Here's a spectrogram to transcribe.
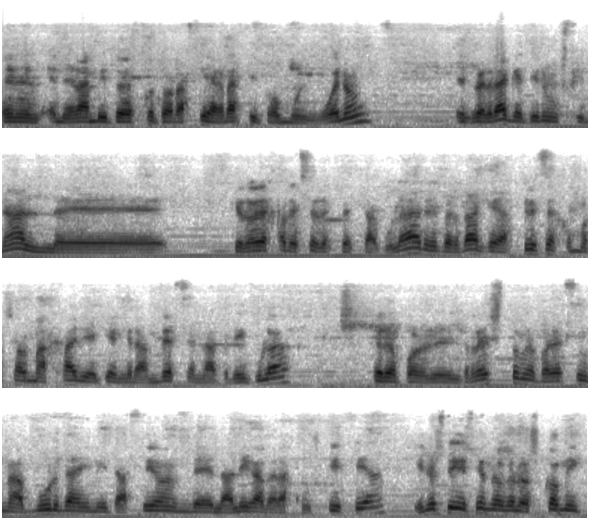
en el, en el, ámbito de fotografía gráfico muy bueno. Es verdad que tiene un final eh, que no deja de ser espectacular. Es verdad que actrices como Salma Hayek engrandecen la película, pero por el resto me parece una burda imitación de la Liga de la Justicia. Y no estoy diciendo que los cómics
